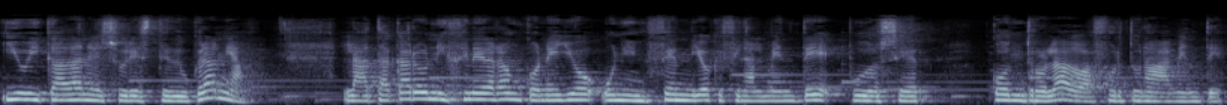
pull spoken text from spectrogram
y ubicada en el sureste de Ucrania. La atacaron y generaron con ello un incendio que finalmente pudo ser controlado afortunadamente.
